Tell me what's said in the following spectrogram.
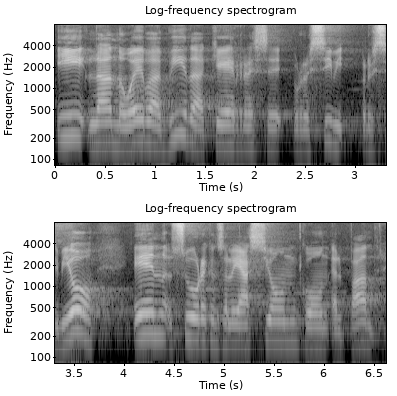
y la nueva vida que recibió en su reconciliación con el Padre.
